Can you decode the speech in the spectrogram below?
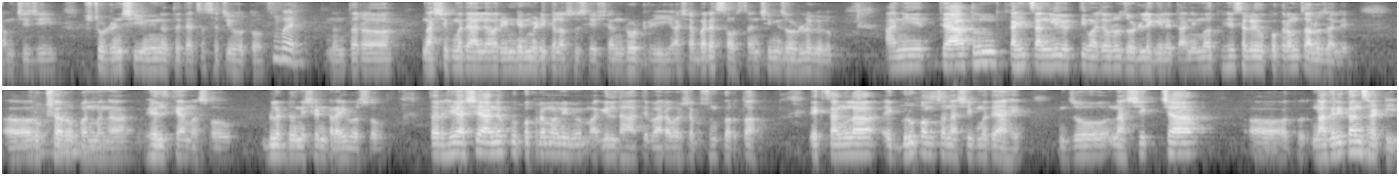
आमची जी स्टुडंटची युनियन होते त्याचा सचिव होतो. बर. नंतर नाशिकमध्ये आल्यावर इंडियन मेडिकल असोसिएशन रोटरी अशा बऱ्याच संस्थांशी मी जोडलो गेलो. आणि त्यातून काही चांगली व्यक्ती माझ्याबरोबर जोडले गेलेत आणि मग हे सगळे उपक्रम चालू झाले. वृक्षारोपण म्हणा हेल्थ कॅम्प असो ब्लड डोनेशन ड्राईव्ह असो. तर हे असे अनेक उपक्रम आम्ही मागील दहा ते बारा वर्षापासून करतो आहोत. एक चांगला एक ग्रुप आमचा नाशिकमध्ये आहे जो नाशिकच्या नागरिकांसाठी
